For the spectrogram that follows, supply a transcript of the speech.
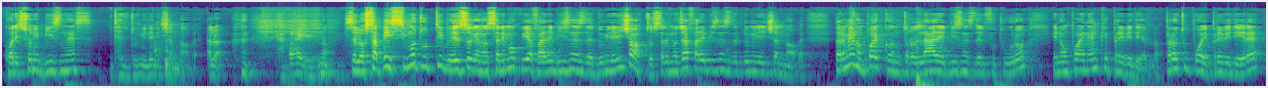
quali sono i business del 2019. Allora, no, se lo sapessimo tutti, penso che non saremmo qui a fare business del 2018, saremmo già a fare business del 2019. Per me non puoi controllare il business del futuro e non puoi neanche prevederlo, però tu puoi prevedere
